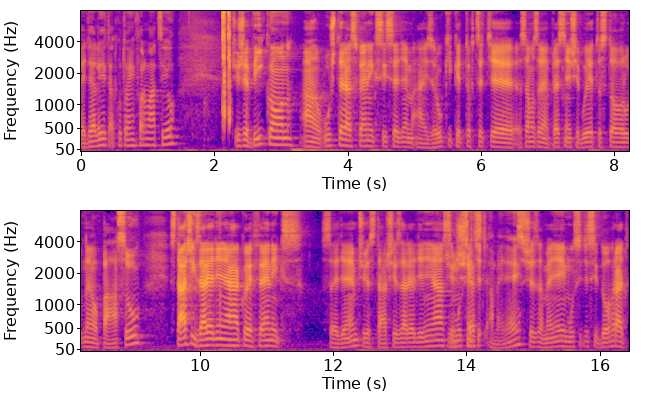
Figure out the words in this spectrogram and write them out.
vedeli takúto informáciu. Čiže výkon, áno, už teraz Fenix 7 aj z ruky, keď to chcete samozrejme presnejšie, bude to z toho hrudného pásu. V starších zariadeniach ako je Fenix 7, čiže staršie zariadenia, čiže si musíte, 6 a menej. 6 a menej, musíte si dohrať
